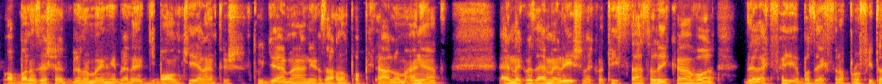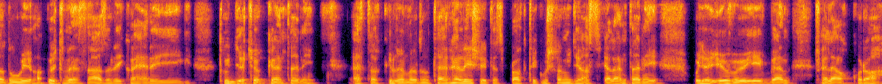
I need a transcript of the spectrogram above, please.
Abban az esetben, amennyiben egy bank jelentősen tudja emelni az állampapírállományát, ennek az emelésnek a 10%-ával, de legfeljebb az extra profit adója 50%-a erejéig tudja csökkenteni ezt a különadó terhelését. Ez praktikusan ugye azt jelenteni, hogy a jövő évben fele akkora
